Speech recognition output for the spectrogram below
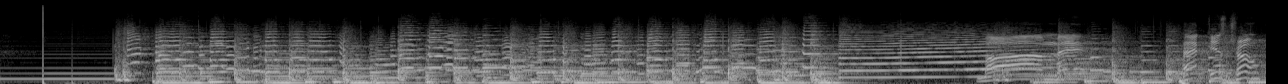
Packed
